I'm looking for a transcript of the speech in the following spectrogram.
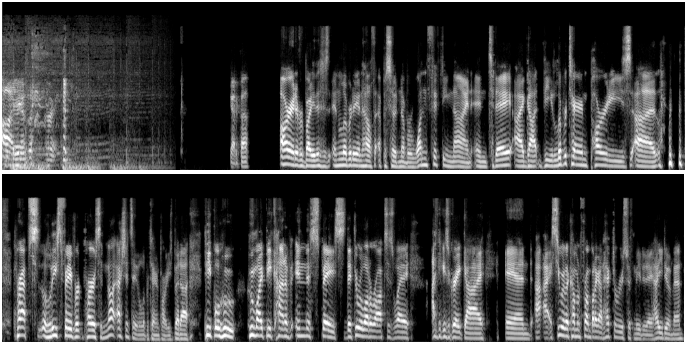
Okay. yeah. All right. Got a cop. All right, everybody. This is In Liberty and Health, episode number 159. And today I got the Libertarian Party's uh perhaps the least favorite person. Not I shouldn't say the Libertarian parties, but uh people who who might be kind of in this space. They threw a lot of rocks his way. I think he's a great guy, and I, I see where they're coming from. But I got Hector Roos with me today. How you doing, man?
